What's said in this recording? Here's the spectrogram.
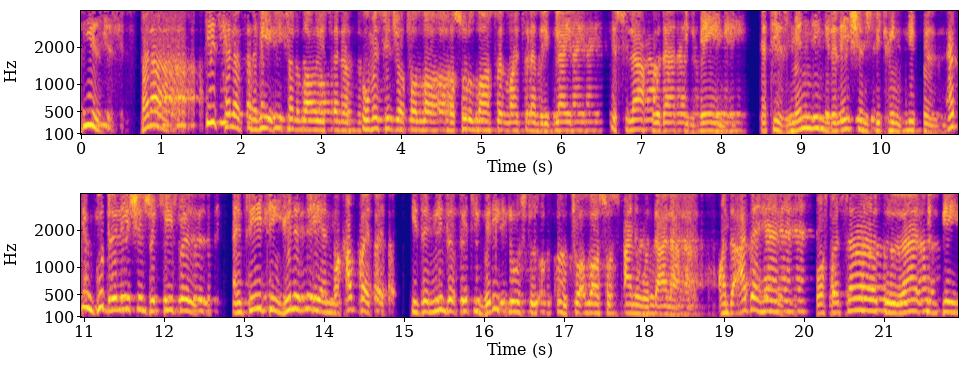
please, Bala, please tell us, Nabi sallallahu alayhi wa sallam, O Messenger of Allah, Rasulullah sallallahu alayhi wa sallam replied, Islah that bain That is mending relations between people. Having good relations with people and creating unity and muhabbat is a means of getting very close to, to Allah subhanahu wa ta'ala. On the other hand, وَفَسَادُ ذَاتِ الْبِينِ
